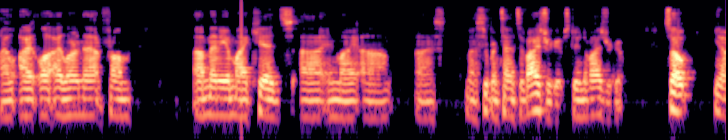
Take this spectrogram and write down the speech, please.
I, I, I learned that from uh, many of my kids uh, in my, uh, uh my superintendent's advisory group, student advisory group. So, you know,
